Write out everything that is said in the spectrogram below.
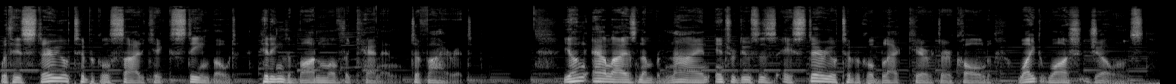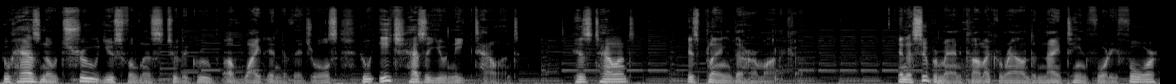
with his stereotypical sidekick Steamboat hitting the bottom of the cannon to fire it. Young Allies number 9 introduces a stereotypical black character called Whitewash Jones, who has no true usefulness to the group of white individuals who each has a unique talent. His talent is playing the harmonica. In a Superman comic around 1944,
